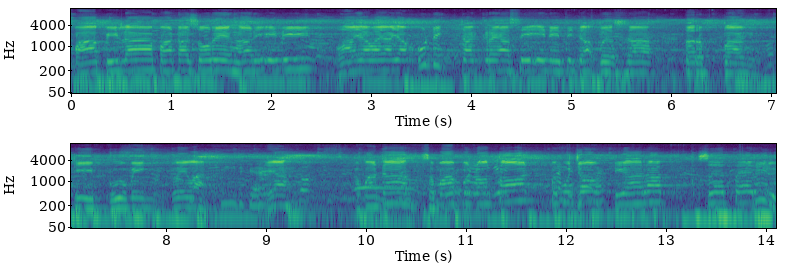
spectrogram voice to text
apabila pada sore hari ini layang-layang yang unik dan kreasi ini tidak bisa terbang di bumi lewat. Ya, kepada semua penonton, pengunjung diharap steril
